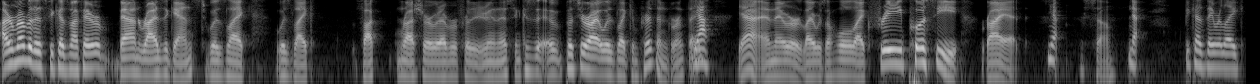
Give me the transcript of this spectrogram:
I remember this because my favorite band, Rise Against, was like was like fuck Russia or whatever for doing this, and because uh, Pussy Riot was like imprisoned, weren't they? Yeah. yeah, and they were there was a whole like free pussy riot. Yeah. So Yeah. Because they were like,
